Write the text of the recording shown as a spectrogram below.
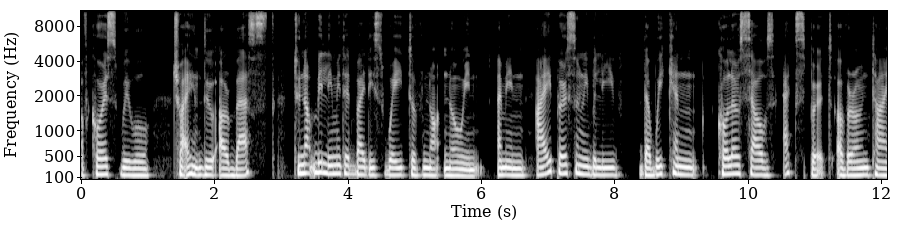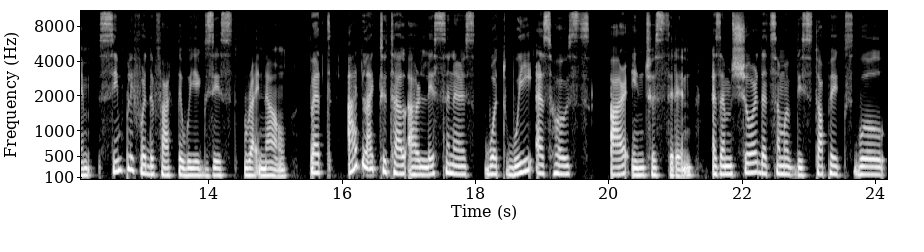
Of course, we will try and do our best to not be limited by this weight of not knowing. I mean, I personally believe that we can call ourselves expert of our own time simply for the fact that we exist right now. But I'd like to tell our listeners what we as hosts are interested in, as I'm sure that some of these topics will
